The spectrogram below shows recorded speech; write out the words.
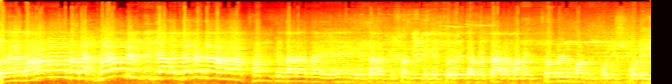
দয়াবান রহমানের দিকে আর যাবে না। থমকে দাঁড়াবে, তারা পিছন দিকে চলে যাবে, তার মানে চোরের মন পুলিশ পুলিশ,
